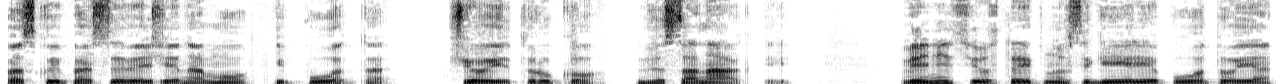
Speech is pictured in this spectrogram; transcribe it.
paskui parsivežė namo į puotą. Šio įtruko visą naktį. Vinicijus taip nusigėrė puotoje,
